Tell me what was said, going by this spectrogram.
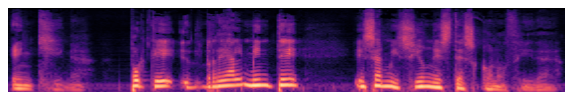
en China, porque realmente esa misión es desconocida.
